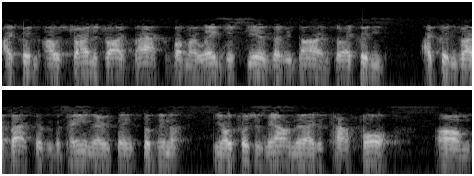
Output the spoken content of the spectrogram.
I couldn't, I was trying to drive back, but my leg just gives every time, so I couldn't, I couldn't drive back because of the pain and everything. So then, you know, it pushes me out, and then I just kind of fall. Um,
